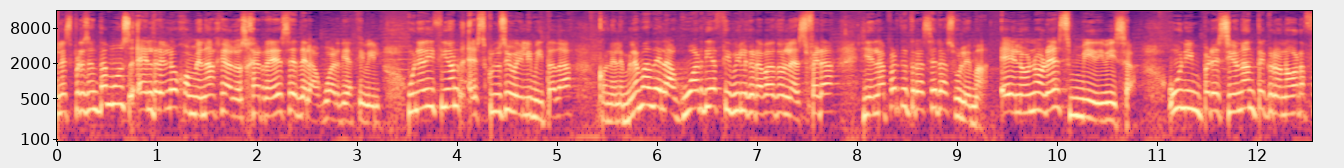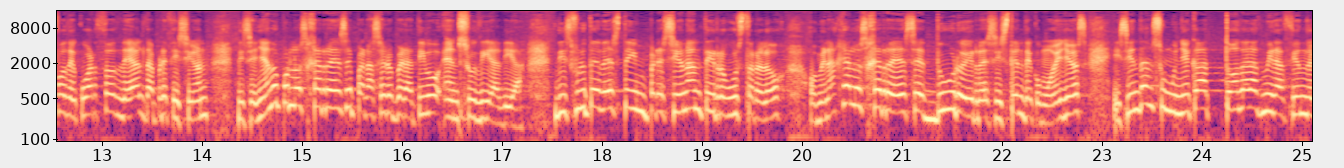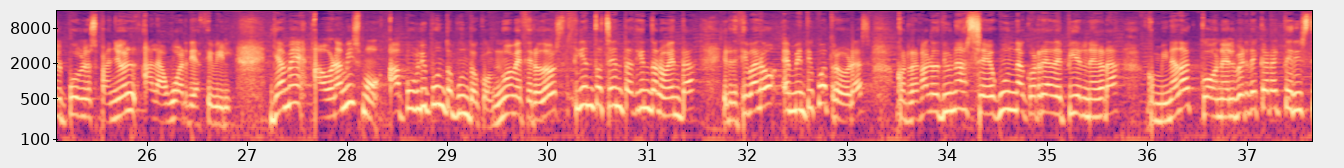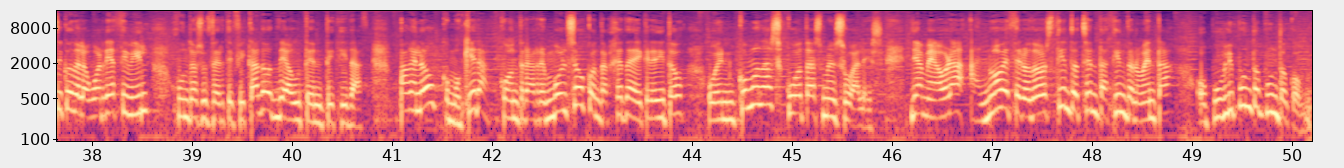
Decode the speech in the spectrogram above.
Les presentamos el reloj homenaje a los GRS de la Guardia Civil, una edición exclusiva y limitada con el emblema de la Guardia Civil grabado en la esfera y en la parte trasera su lema, El honor es mi divisa, un impresionante cronógrafo de cuarzo de alta precisión diseñado por los GRS para ser operativo en su día a día. Disfrute de este impresionante y robusto reloj, homenaje a los GRS duro y resistente como ellos y sienta en su muñeca toda la admiración del pueblo español a la Guardia Civil. Llame ahora mismo a publi.com 902 180 190 y recíbalo en 24 horas con regalo de una segunda correa de piel negra combinada con el verde característico de la Guardia Civil junto a su certificado de autenticidad. Páguelo como quiera, contra reembolso, con tarjeta de crédito o en cómodas cuotas mensuales. Llame ahora al 902 180 190 o publi.com.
